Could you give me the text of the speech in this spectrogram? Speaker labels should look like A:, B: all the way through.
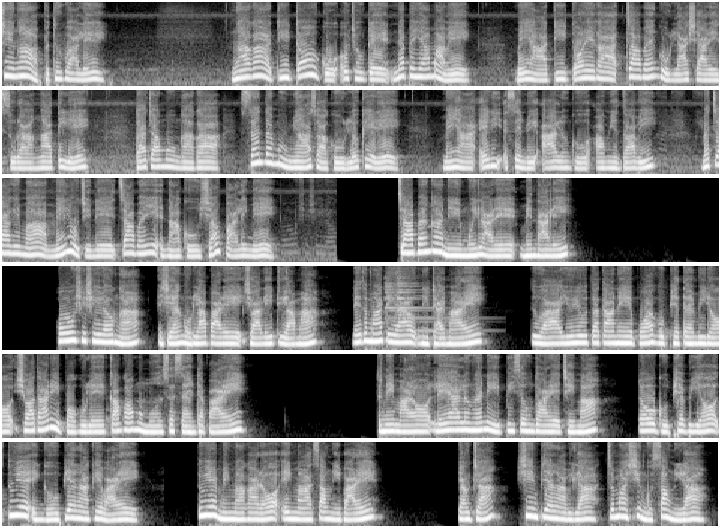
A: ရှင်ကဘသူပါလဲငါကဒီတောကိုအုပ်ချုပ်တဲ့နတ်ဖျားမှာပဲမင်းဟာဒီတောတွေကကြာပန်းကိုလာရှာတယ်ဆိုတာငါသိတယ်ဒါကြောင့်မို့ငါကစမ်းသပ်မှုများစွာကိုလုပ်ခဲ့တယ်မင်းဟာအဲ့ဒီအဆင့်တွေအားလုံးကိုအောင်မြင်သွားပြီမကြခင်မှာမင်းလိုချင်တဲ့ကြာပန်းရဲ့အနာကိုရောက်ပါလိမ့်မယ်ကြာပန်းကနေမွေးလာတဲ့မင်းသားလေး ဟိုးရှိရှိတော့ကအရန်ကိုလာပါတဲ့ရွာလေးတရားမှာလဲသမားတယောက်နေထိုင်ပါတယ်။သူဟာရိုးရိုးသားသားနဲ့ဘွားကိုဖျက်တမ်းပြီးတော့ရွာသားတွေပေါ်ကိုလည်းကောင်းကောင်းမွန်မွန်ဆက်ဆံတတ်ပါတယ်။ဒီနေ့မှာတော့လေယာလုပ်ငန်းတွေပြီးဆုံးသွားတဲ့အချိန်မှာတောအုပ်ကိုဖျက်ပြီးတော့သူ့ရဲ့အိမ်ကိုပြန်လာခဲ့ပါတယ်။သူ့ရဲ့မိန်းမကတော့အိမ်မှာစောင့်နေပါတယ်။ယောက်ျားရှင်ပြန်လာပြီလားကျမရှင်ကိုစောင့်နေတာ။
